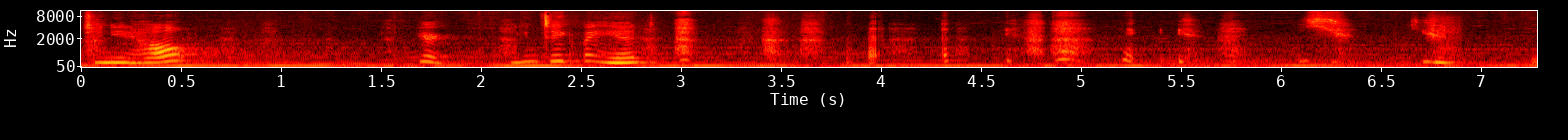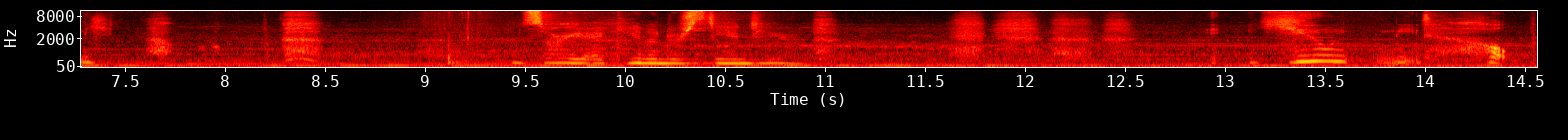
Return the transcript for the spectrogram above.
Do you need help? Here, you can take my hand. You, you need help. I'm sorry, I can't understand you. You need help.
